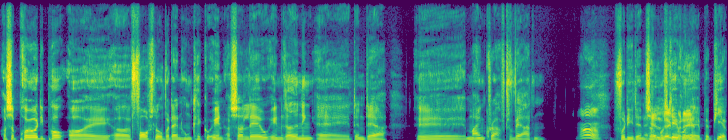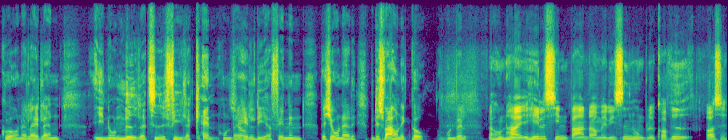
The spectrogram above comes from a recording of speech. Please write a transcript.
Og så prøver de på at, øh, at foreslå, hvordan hun kan gå ind og så lave en redning af den der øh, Minecraft-verden. Ah. Fordi den så måske ryger i papirkurven eller et eller andet. i nogle midlertidige filer, kan hun være heldig at finde en version af det. Men det svarer hun ikke på, om hun vil. Men hun har i hele sin barndom, lige siden hun blev gravid også,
